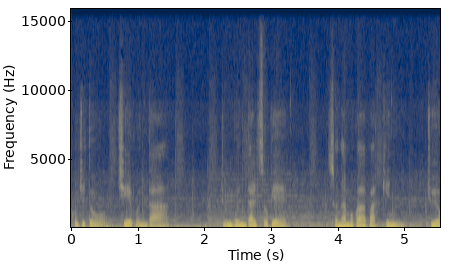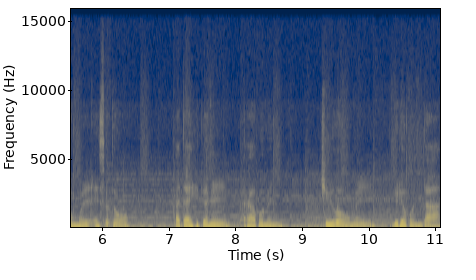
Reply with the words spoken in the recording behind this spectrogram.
포즈도 취해본다. 둥근 달 속에 소나무가 박힌 조형물에서도 바다 해변을 바라보는 즐거움을 누려본다.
